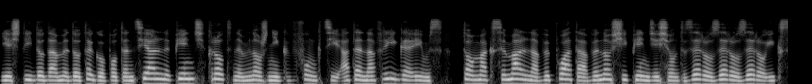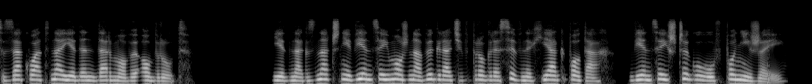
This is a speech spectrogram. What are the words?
Jeśli dodamy do tego potencjalny pięćkrotny mnożnik w funkcji Athena Free Games, to maksymalna wypłata wynosi 50,000x zakład na jeden darmowy obrót. Jednak znacznie więcej można wygrać w progresywnych jackpotach, więcej szczegółów poniżej.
